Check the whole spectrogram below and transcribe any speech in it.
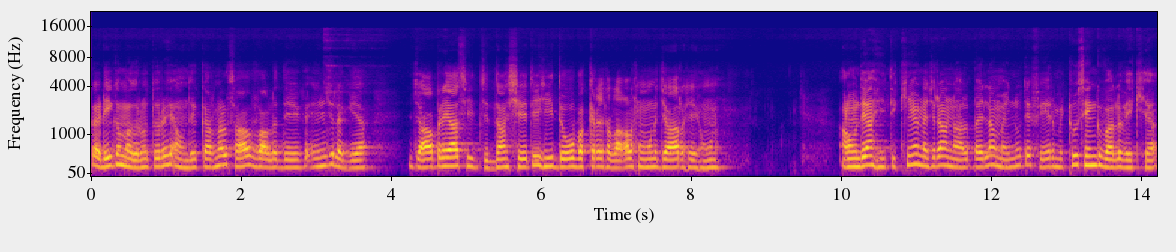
ਘੜੀ ਕੁ ਮਗਰੋਂ ਤੁਰੇ ਆਉਂਦੇ ਕਰਨਲ ਸਾਹਿਬ ਵੱਲ ਦੇਖ ਇੰਜ ਲੱਗਿਆ, ਜਾਪ ਰਿਹਾ ਸੀ ਜਿੱਦਾਂ ਛੇਤੀ ਹੀ ਦੋ ਬੱਕਰੇ ਹਲਾਲ ਹੋਣ ਜਾ ਰਹੇ ਹੋਣ। ਆਉਂਦਿਆਂ ਹੀ ਤਿੱਖੀਆਂ ਨਜ਼ਰਾਂ ਨਾਲ ਪਹਿਲਾਂ ਮੈਨੂੰ ਤੇ ਫੇਰ ਮਿੱਠੂ ਸਿੰਘ ਵੱਲ ਵੇਖਿਆ।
